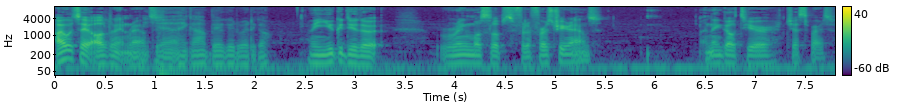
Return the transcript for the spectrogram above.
I would say alternating rounds. Yeah, I think that'd be a good way to go. I mean, you could do the ring muscle-ups for the first three rounds, and then go to your chest bars.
